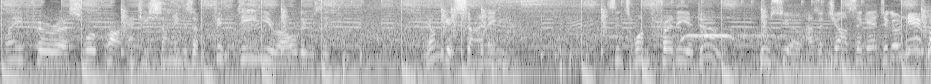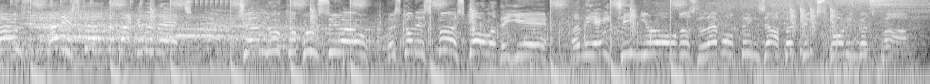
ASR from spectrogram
Played for uh, Swope Park. Actually signed as a 15-year-old. He was the youngest signing since one Freddy Adu. Busio has a chance again to go near post, and he's found the back of the net. Gianluca Busio has got his first goal of the year, and the 18-year-old has levelled things up at Dick Sporting Goods Park.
